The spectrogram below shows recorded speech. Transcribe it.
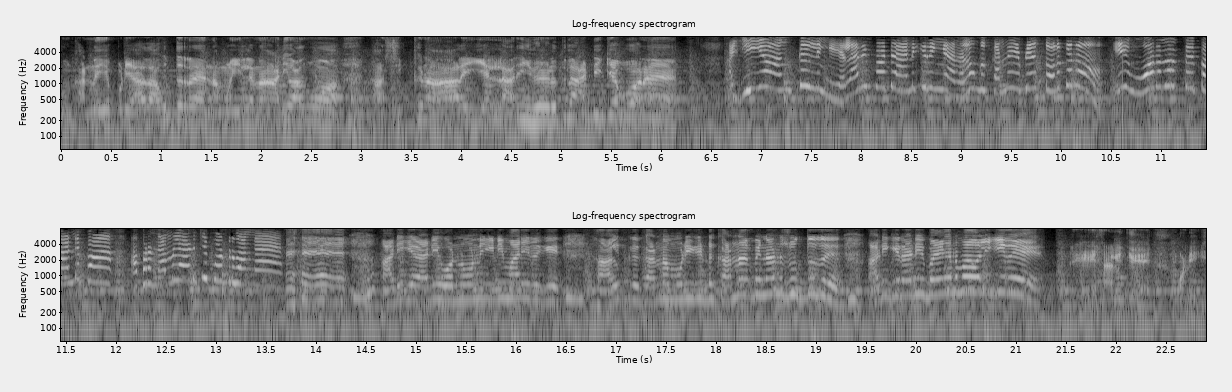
உன் கண்ணை எப்படியாவது அவுத்துறேன். நம்ம இல்லைன்னா அடி வாங்குவோம். நான் சிக்கு ஆளை எல்லாரும் இந்த இடத்துல அடிக்க போறேன். அடிக்கிற அடி ஒண்ணு ஒண்ணு இடி மாதிரி இருக்கு. ஆளுக்கு கண்ணை முடிக்கிட்டு கண்ணா பின்னான்னு சுத்துது. அடிக்கிற அடி பயங்கரமா வலிக்குது. ஏய் ஹல்க் உனக்கு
